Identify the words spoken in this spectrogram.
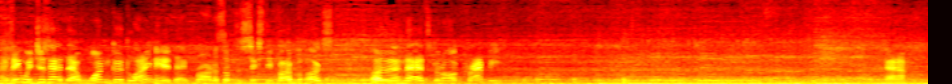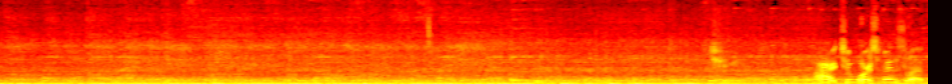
I think we just had that one good line hit that brought us up to 65 bucks. Other than that, it's been all crappy. Yeah. All right, two more spins left.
